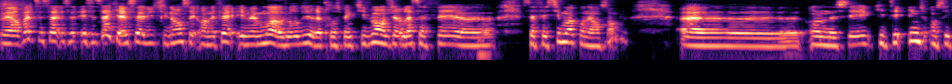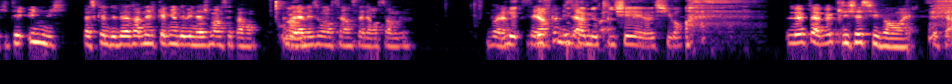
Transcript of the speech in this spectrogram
Mais en fait, c'est ça, c'est- et c'est ça qui est assez hallucinant. C'est en effet, et même moi aujourd'hui, rétrospectivement, je veux dire là, ça fait euh, ça fait six mois qu'on est ensemble. Euh, on ne s'est quitté une, on s'est quitté une nuit parce qu'elle devait ramener le camion déménagement à ses parents de Ouais. la maison où on s'est installé ensemble. Voilà, le, c'est le- un peu le bizarre. fameux quoi. cliché euh, suivant. Le fameux cliché suivant, ouais, c'est ça.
